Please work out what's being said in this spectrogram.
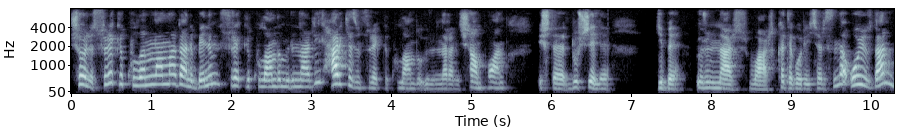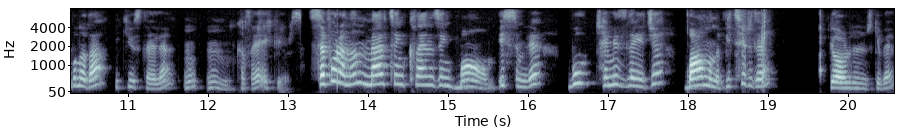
şöyle sürekli kullanılanlar da hani benim sürekli kullandığım ürünler değil herkesin sürekli kullandığı ürünler hani şampuan işte duş jeli gibi ürünler var kategori içerisinde. O yüzden buna da 200 TL kasaya ekliyoruz. Sephora'nın Melting Cleansing Balm isimli bu temizleyici balmını bitirdim. Gördüğünüz gibi.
